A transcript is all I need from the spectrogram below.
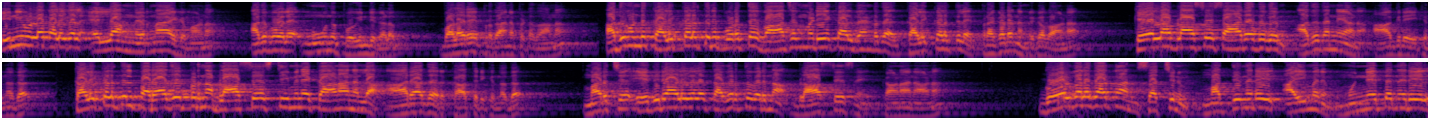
ഇനിയുള്ള കളികൾ എല്ലാം നിർണായകമാണ്. അതുപോലെ മൂന്ന് പോയിന്റുകളും വളരെ പ്രധാനപ്പെട്ടതാണ്. അതുകൊണ്ട് കളിക്കളത്തിന് പുറത്തെ വാചകമടിയേക്കാൾ വേണ്ടത് കളിക്കളത്തിലെ പ്രകടന മികവാണ്. കേരള ബ്ലാസ്റ്റേഴ്സ് ആരാധകരും അത് തന്നെയാണ് ആഗ്രഹിക്കുന്നത്. കളിക്കളത്തിൽ പരാജയപ്പെടുന്ന ബ്ലാസ്റ്റേഴ്സ് ടീമിനെ കാണാനല്ല ആരാധകർ കാത്തിരിക്കുന്നത്. മറിച്ച് എതിരാളികളെ തകർത്തു വരുന്ന ബ്ലാസ്റ്റേഴ്സിനെ കാണാനാണ്. ഗോൾ വലകാക്കാൻ സച്ചിനും മധ്യനിരയിൽ ഐമനും മുന്നേറ്റ നിരയിൽ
